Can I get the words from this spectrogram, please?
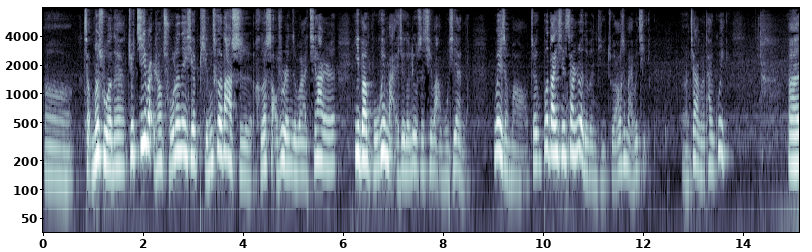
嗯，怎么说呢？就基本上除了那些评测大师和少数人之外，其他人一般不会买这个六十七瓦无线的。为什么啊？这个不担心散热的问题，主要是买不起，啊，价格太贵。呃，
